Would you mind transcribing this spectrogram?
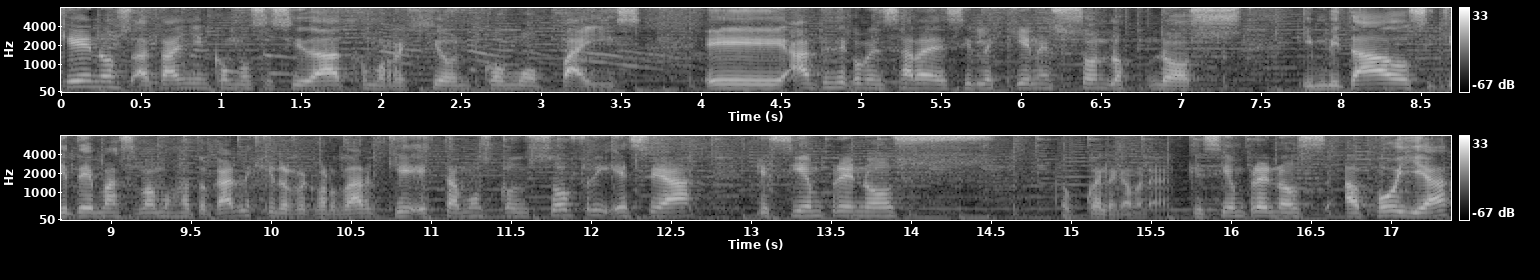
que nos atañen como sociedad, como región, como país. Eh, antes de comenzar a decirles quiénes son los, los invitados y qué temas vamos a tocar, les quiero recordar que estamos con Sofri SA, que siempre nos ¿Cuál es la cámara? Que siempre nos apoya.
